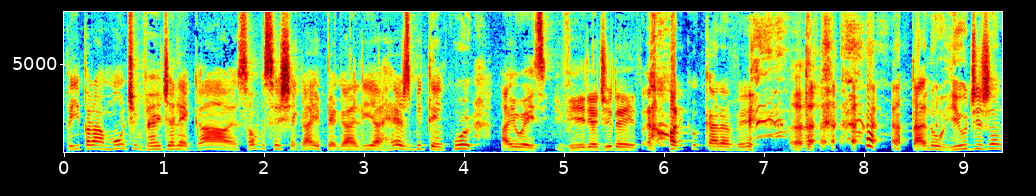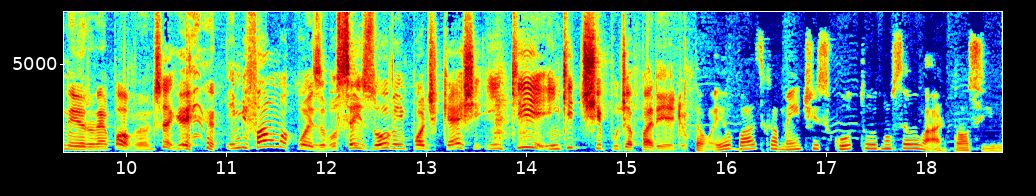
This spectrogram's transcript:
pra ir pra Monte Verde é legal, é só você chegar e pegar ali a Regis Bittencourt, aí o Waze, vire à direita. A hora que o cara vê, tá no Rio de Janeiro, né? Pô, eu não cheguei. E me fala uma coisa, vocês ouvem podcast em que, em que tipo de aparelho? Então, eu basicamente escuto no celular. Então, assim,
